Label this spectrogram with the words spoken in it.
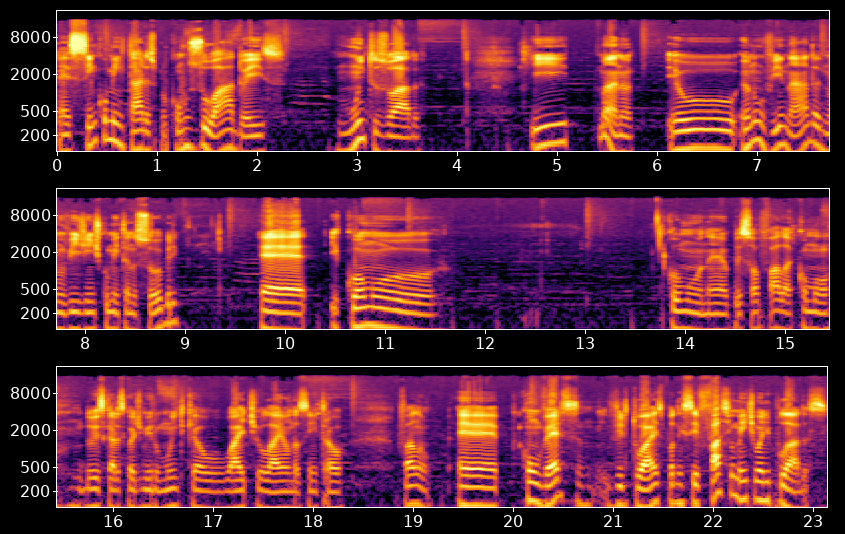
É sem comentários por quão zoado é isso. Muito zoado. E, mano, eu, eu não vi nada, não vi gente comentando sobre. É, e como. Como, né, o pessoal fala, como dois caras que eu admiro muito, que é o White e o Lion da Central, falam, é, conversas virtuais podem ser facilmente manipuladas.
